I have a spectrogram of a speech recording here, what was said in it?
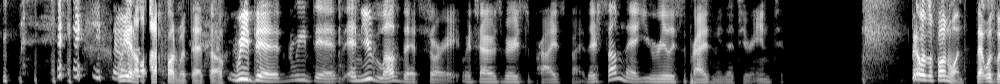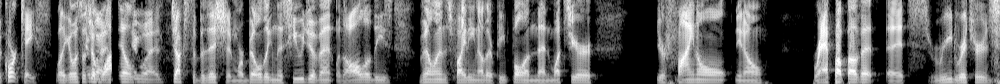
we had a lot of fun with that, though. We did, we did, and you loved that story, which I was very surprised by. There's some that you really surprised me that you're into. That was a fun one. That was the court case. Like it was such It a was, wild was. juxtaposition. We're building this huge event with all of these villains fighting other people, and then what's your your final, you know, wrap up of it? It's Reed Richards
